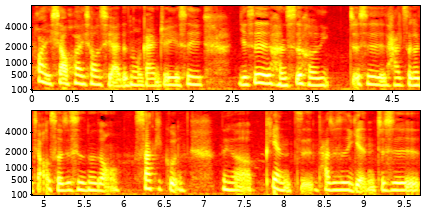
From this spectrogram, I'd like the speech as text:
坏笑坏笑起来的那种感觉，也是也是很适合，就是他这个角色，就是那种 Saki Gun 那个骗子，他就是演就是。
